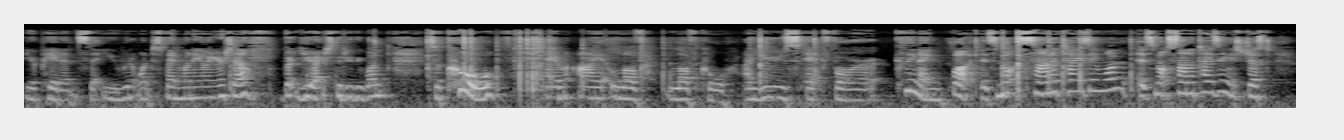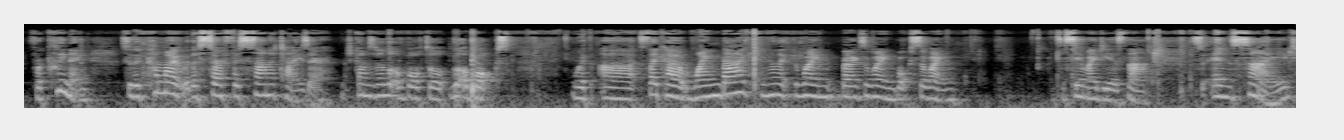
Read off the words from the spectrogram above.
your parents that you wouldn't want to spend money on yourself, but you actually really want. So Koh, um, I love, love Koh. I use it for cleaning, but it's not sanitizing one. It's not sanitizing, it's just for cleaning. So they've come out with a surface sanitizer, which comes in a little bottle, little box with a, it's like a wine bag, you know, like the wine, bags of wine, boxes of wine. It's the same idea as that. So inside,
